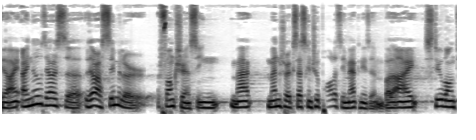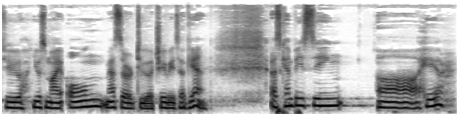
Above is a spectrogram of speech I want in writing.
Yeah, I, I know there's a, there are similar functions in Mac mandatory access control policy mechanism, but I still want to use my own method to achieve it again. As can be seen uh, here,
